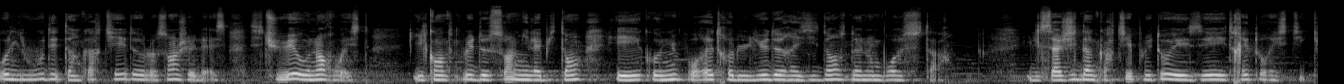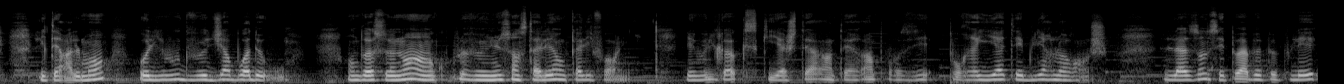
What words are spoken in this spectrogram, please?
Hollywood est un quartier de Los Angeles situé au nord-ouest. Il compte plus de 100 000 habitants et est connu pour être le lieu de résidence de nombreuses stars. Il s'agit d'un quartier plutôt aisé et très touristique. Littéralement, Hollywood veut dire bois de houx. On doit ce nom à un couple venu s'installer en Californie, les Wilcox, qui achetèrent un terrain pour y, établir leur ranch. La zone s'est peu à peu peuplée,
